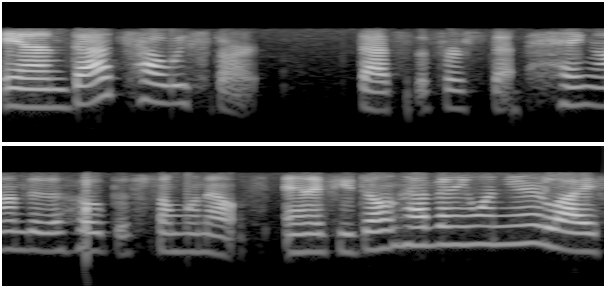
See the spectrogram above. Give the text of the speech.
And that's how we start. That's the first step. Hang on to the hope of someone else. And if you don't have anyone in your life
